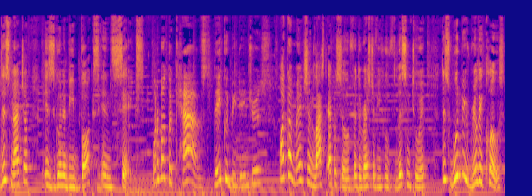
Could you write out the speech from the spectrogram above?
This matchup is going to be Bucks in six. What about the Cavs? They could be dangerous. Like I mentioned last episode, for the rest of you who've listened to it, this would be really close,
